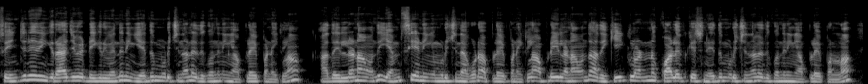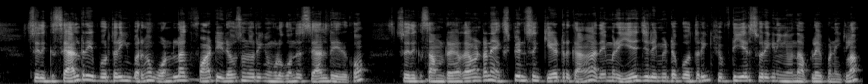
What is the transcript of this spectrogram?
ஸோ இன்ஜினியரிங் கிராஜுவேட் டிகிரி வந்து நீங்கள் எது முடிச்சிருந்தாலும் இதுக்கு வந்து நீங்கள் அப்ளை பண்ணிக்கலாம். அது இல்லைனா வந்து எம்சிஏ நீங்கள் முடிச்சிருந்தா கூட அப்ளை பண்ணிக்கலாம். அப்படி இல்லைனா வந்து அதுக்கு ஈக்குவலான குவாலிஃபிகேஷன் எது முடிச்சிருந்தாலும் இதுக்கு வந்து நீங்கள் அப்ளை பண்ணலாம். ஸோ இதுக்கு சேலரி பொறுத்த வரைக்கும் பாருங்கள் ஒன் லேக் ஃபார்ட்டி தௌசண்ட் வரைக்கும் உங்களுக்கு வந்து சேலரி இருக்கும். ஸோ இதுக்கு சம் ரெலவெண்ட்டான எக்ஸ்பீரியன்ஸும் கேட்டிருக்காங்க. அதே மாதிரி ஏஜ் லிமிட்டை பொறுத்த வரைக்கும் ஃபிஃப்டி இயர்ஸ் வரைக்கும் நீங்கள் வந்து அப்ளை பண்ணிக்கலாம்.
